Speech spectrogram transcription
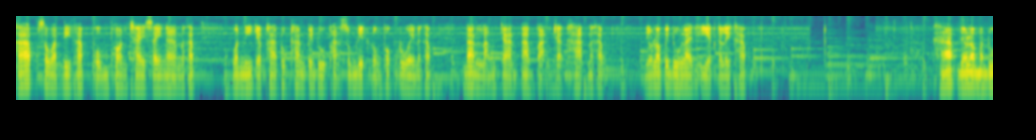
ครับสวัสดีครับ ผมพรชัยไซงามนะครับ วันนี้จะพาทุกท่านไปดูพระสมเด็จหลวงพ่อกรวยนะครับ ด้านหลังจานอาปะจักคะนะครับ เดี๋ยวเราไปดูรายละเอียดกันเลยครับ ครับเดี๋ยวเรามาดู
